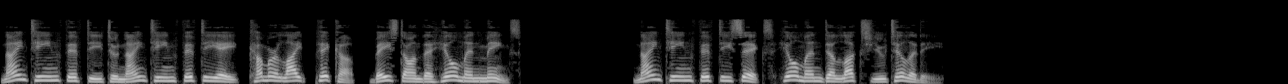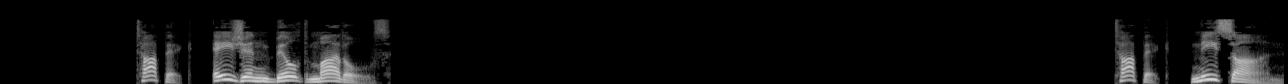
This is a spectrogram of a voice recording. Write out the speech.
1950 to 1958 Commer light pickup based on the Hillman Minx. 1956 Hillman Deluxe Utility Topic: Asian built models Topic: Nissan.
